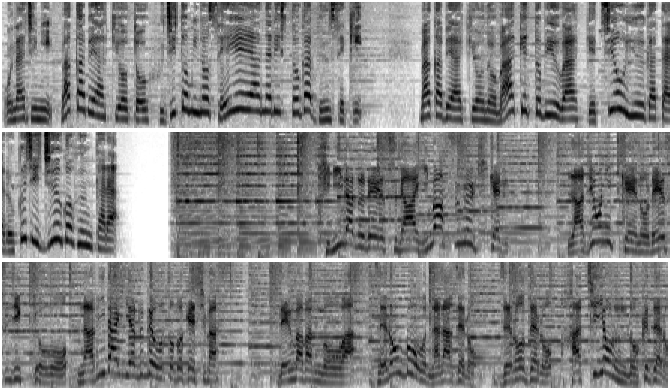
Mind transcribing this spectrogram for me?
おなじみ真壁昭夫と藤富の精鋭アナリストが分析。真壁昭夫のマーケットビューは月曜夕方6時15分から。気になるレースが今すぐ聞けるラジオ日経のレース実況をナビダイヤルでお届けします。電話番号は0570-008460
